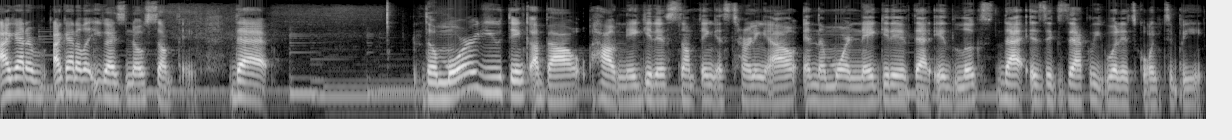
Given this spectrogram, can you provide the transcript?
I gotta I gotta let you guys know something that the more you think about how negative something is turning out and the more negative that it looks, that is exactly what it's going to be.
